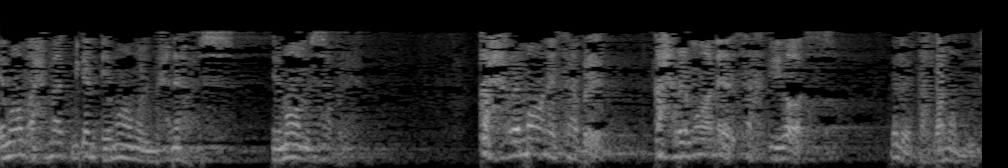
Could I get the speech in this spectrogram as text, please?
امام احمد میگن امام المحنه هست امام صبر. قهرمان صبر قهرمان سختی هاست. بله قهرمان بود.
